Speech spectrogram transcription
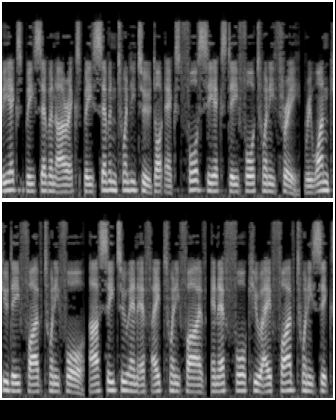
BXB7RXB722.Ext4CXD423, RE1QD524, RC2NF825, NF4QA526,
